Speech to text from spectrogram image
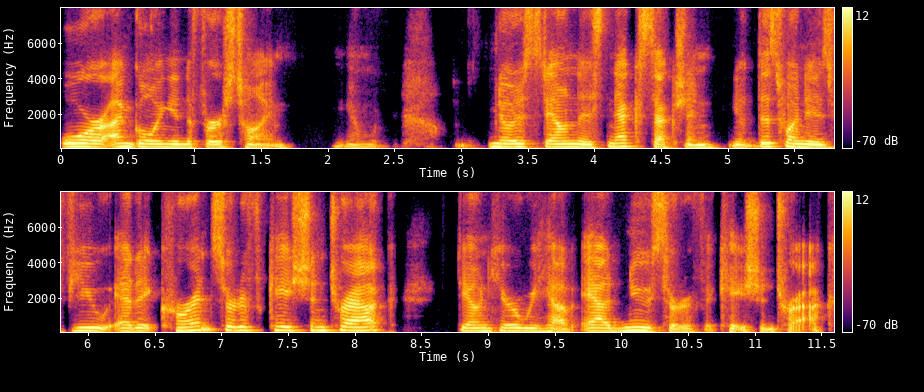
or I'm going in the first time. You know, notice down this next section, you know, this one is view edit current certification track. Down here we have add new certification track.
